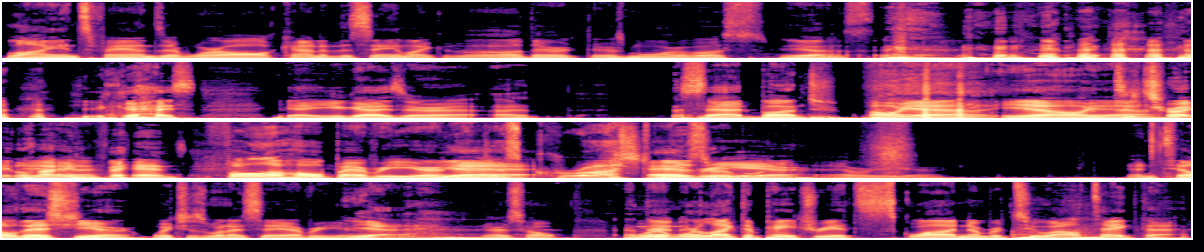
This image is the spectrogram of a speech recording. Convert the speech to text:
Lions fans that we're all kind of the same. Like, oh, there there's more of us. Yeah. Yes. you guys, yeah, you guys are a, a, sad bunch. Oh yeah, yeah, oh yeah. Detroit Yeah. Lion fans. full of hope every year, and then Yeah. just crushed Every miserably year. every year. Until this year, which is what I say every year. Yeah. there's hope. And we're then, we're like the Patriots squad number two. I'll take that.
